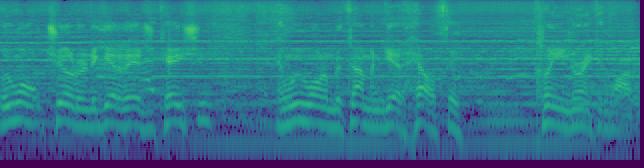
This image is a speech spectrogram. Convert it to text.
We want children to get an education, and we want them to come and get healthy, clean drinking water.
